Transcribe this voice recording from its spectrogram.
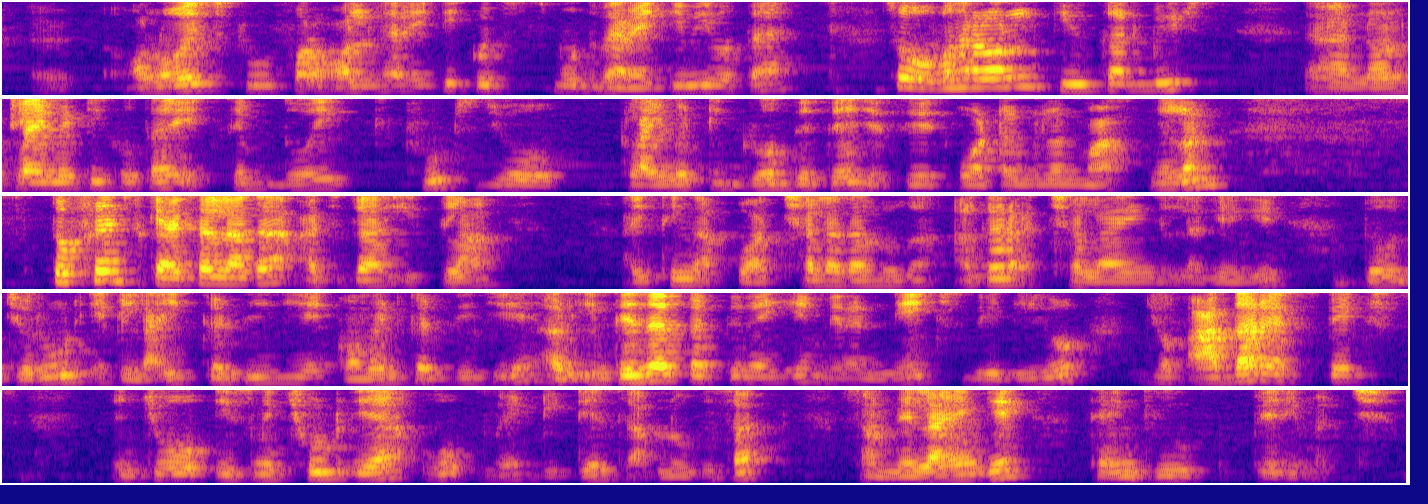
always true for all variety कुछ स्मूथ वेराइटी भी होता है. So overall cucurbits non climacteric होता है एक्सेप्ट दो एक फ्रूट्स जो क्लाइमेटिक ग्रोथ देते हैं, जैसे वाटरमेलन मास्क मेलन तो फ्रेंड्स कैसा लगा आज का ये क्लास आई थिंक आपको अच्छा लगा होगा। अगर अच्छा लगेंगे तो ज़रूर एक लाइक कर दीजिए कमेंट कर दीजिए और इंतज़ार करते रहिए मेरा नेक्स्ट वीडियो जो अदर एस्पेक्ट्स जो इसमें छूट गया, वो मैं डिटेल्स आप लोगों के साथ सामने लाएँगे। Thank you very much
